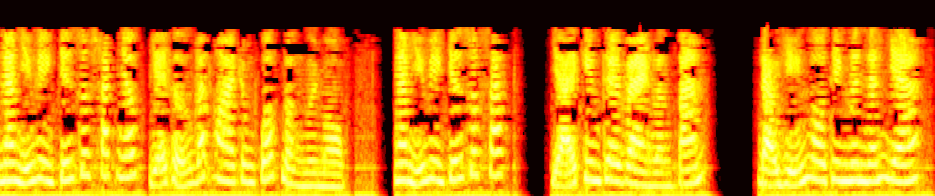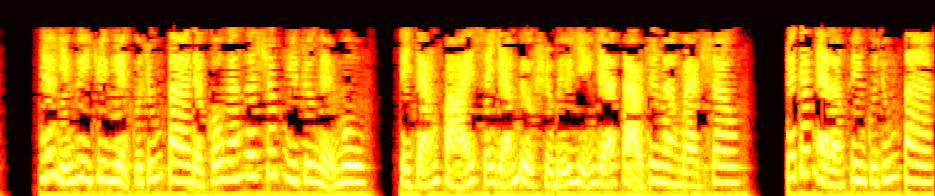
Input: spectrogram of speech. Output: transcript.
nam diễn viên chính xuất sắc nhất giải thưởng Bách Hoa Trung Quốc lần 11, nam diễn viên chính xuất sắc giải Kim Khê Vàng lần 8. Đạo diễn Ngô Thiên Minh đánh giá, nếu diễn viên chuyên nghiệp của chúng ta đều cố gắng hết sức như Trương Nghệ Mu, thì chẳng phải sẽ giảm được sự biểu diễn giả tạo trên màn bạc sao? Nếu các nhà làm phim của chúng ta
